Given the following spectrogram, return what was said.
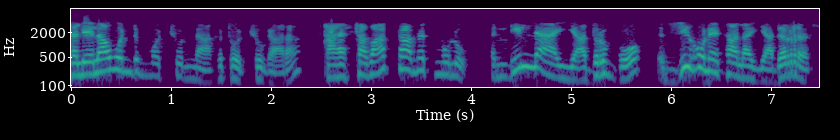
ከሌላው ወንድሞቹና እህቶቹ ጋራ ሀያ ሰባት ዓመት ሙሉ እንዲለያይ አድርጎ እዚህ ሁኔታ ላይ ያደረሰ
